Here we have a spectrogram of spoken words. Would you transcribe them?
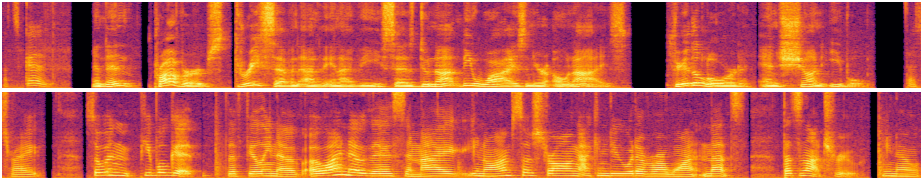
That's good. And then Proverbs 3 7 out of the NIV says, Do not be wise in your own eyes. Fear the Lord and shun evil. That's right. So when people get the feeling of, "Oh, I know this and I, you know, I'm so strong, I can do whatever I want." And that's that's not true. You know,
